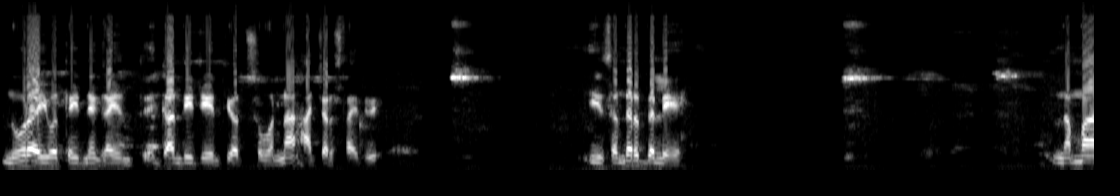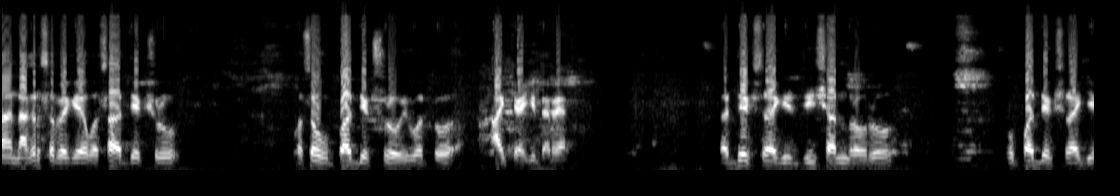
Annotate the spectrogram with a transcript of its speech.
ನೂರ ಐವತ್ತೈದನೇ ಜಯಂತಿ ಗಾಂಧಿ ಜಯಂತ್ಯೋತ್ಸವನ್ನ ಆಚರಿಸ್ತಾ ಇದ್ವಿ. ಈ ಸಂದರ್ಭದಲ್ಲಿ ನಮ್ಮ ನಗರಸಭೆಗೆ ಹೊಸ ಅಧ್ಯಕ್ಷರು, ಹೊಸ ಉಪಾಧ್ಯಕ್ಷರು ಇವತ್ತು ಆಯ್ಕೆಯಾಗಿದ್ದಾರೆ ಅಧ್ಯಕ್ಷರಾಗಿ ಜೀಶಾನ್ ರವರು, ಉಪಾಧ್ಯಕ್ಷರಾಗಿ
